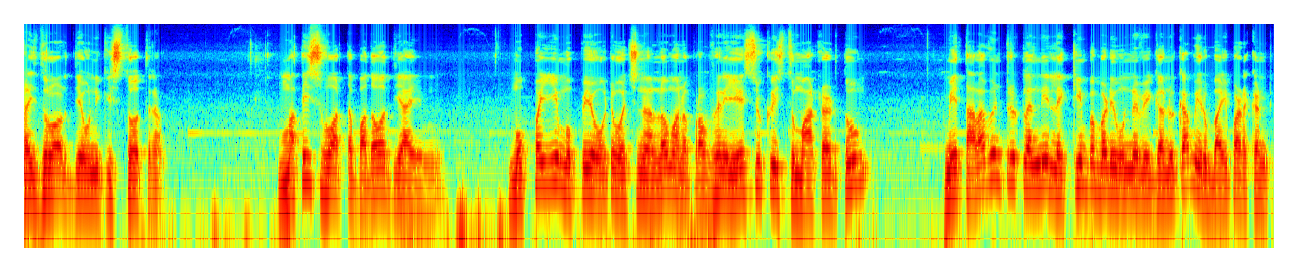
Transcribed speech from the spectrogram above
ప్రైజులో దేవునికి స్తోత్రం. మతీశ్వార్త సువార్త పదో అధ్యాయం ముప్పై ముప్పై ఒకటి వచనాల్లో మన ప్రభుని యేసుక్రీస్తు మాట్లాడుతూ మీ తల వెంట్రుకలన్నీ లెక్కింపబడి ఉన్నవి గనుక మీరు భయపడకండి.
